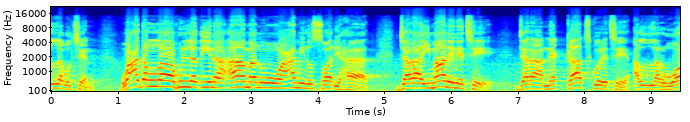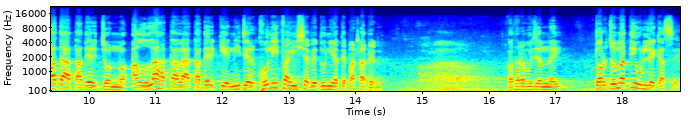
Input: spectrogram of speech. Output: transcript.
আল্লাহ বলছেন যারা ঈমান এনেছে, যারা ন্যাক কাজ করেছে, আল্লাহর ওয়াদা তাদের জন্য আল্লাহ তালা তাদেরকে নিজের খলিফা হিসাবে দুনিয়াতে পাঠাবেন। কথাটা বুঝেন নাই? তর্জমাতি উল্লেখ আছে।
